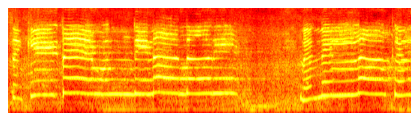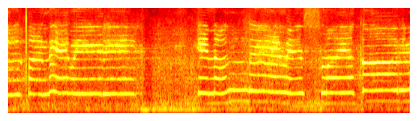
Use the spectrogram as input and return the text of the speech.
ಸಿಕ್ಕಿದೆ ಮುಂದಿನ ದಾರಿ ನನ್ನೆಲ್ಲ ಕಲ್ಪನೆ ಮೀರಿ ಇನ್ನೊಂದೇ ವಿಸ್ಮಯಕಾರಿ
